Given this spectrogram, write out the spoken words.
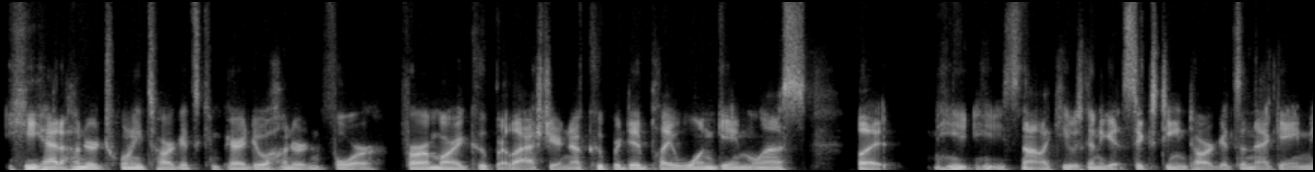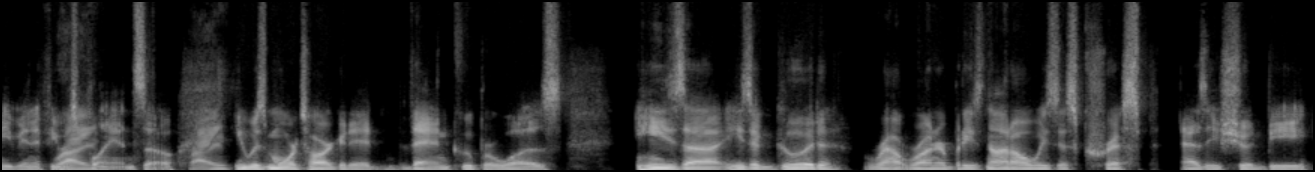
He had 120 targets compared to 104 for Amari Cooper last year. Now, Cooper did play one game less, but he he's not like he was going to get 16 targets in that game, even if he right. was playing. So right. he was more targeted than Cooper was. He's a he's a good route runner, but he's not always as crisp as he should be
